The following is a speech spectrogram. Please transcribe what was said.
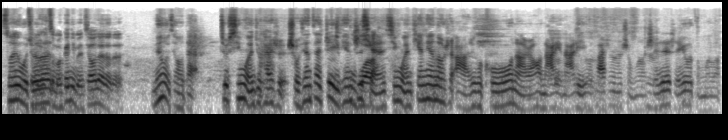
所以我我觉得怎么跟你们交代的呢？没有交代，就新闻就开始，首先在这一天之前，新闻天天都是啊，这个 corona，然后哪里哪里又发生了什么，谁谁谁又怎么了，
